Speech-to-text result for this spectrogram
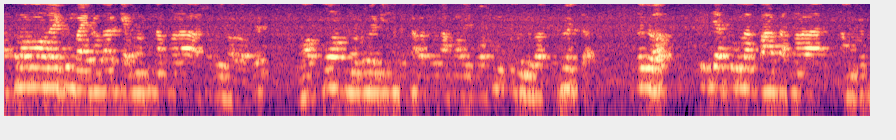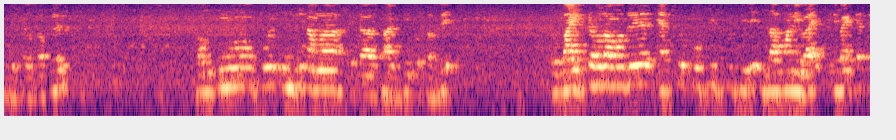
আসসালামু আলাইকুম ভাই ব্রাদার, কেমন আছেন আপনারা? আশা করি ভালো আছেন। মহব্বত মোটরবাইকের সাথে থাকার জন্য আপনাদের অসংখ্য ধন্যবাদ, শুভেচ্ছা। তো বিকজ এই যে এতগুলা পার্টস আপনারা আমার কাছে দেখতে পাচ্ছেন, সম্পূর্ণ ফুল ইঞ্জিন আমরা এটা সার্ভিসিং করতেছি। তো বাইকটা হলো আমাদের একশো পঁচিশ সিসি জাপানি বাইক এই বাইকটাতে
